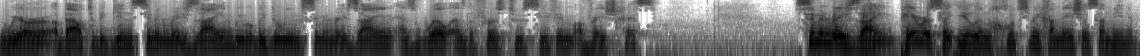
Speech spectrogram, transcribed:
We are about to begin Siman Reish Zayin. We will be doing Siman Reish Zayin as well as the first two sifim of Reish Ches. Siman Reish Zayin. Peres ha'ilin chutz mechameshes aminim.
